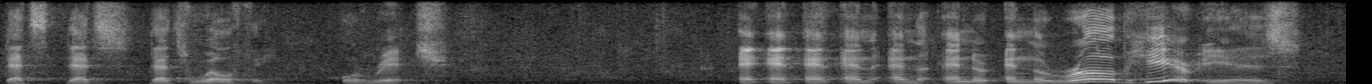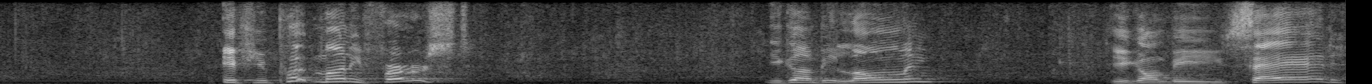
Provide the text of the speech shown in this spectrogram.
that's, that's, that's wealthy or rich. And, and, and, and, and, the, and, the, and the rub here is if you put money first, you're going to be lonely. You're going to be sad.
